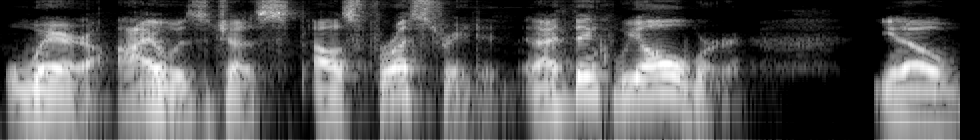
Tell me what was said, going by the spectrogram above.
where I was just I was frustrated, and I think we all were. You know,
